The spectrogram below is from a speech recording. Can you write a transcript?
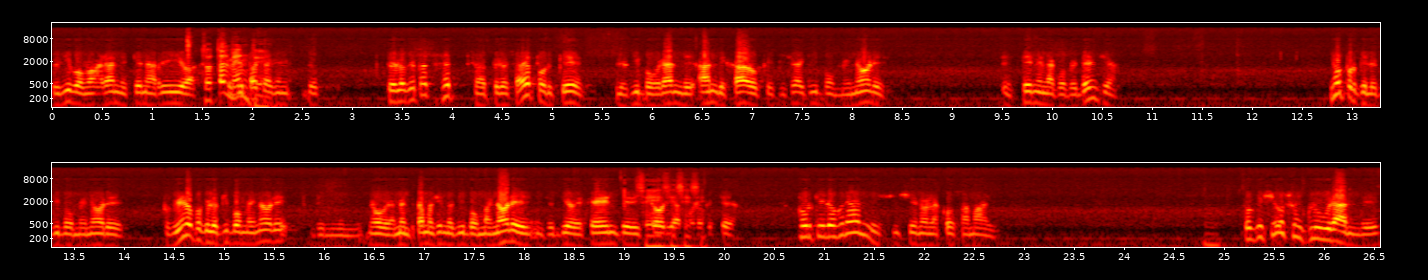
los equipos más grandes estén arriba. Totalmente. Lo que pasa que- lo- pero lo que pasa es, pero ¿sabes por qué los equipos grandes han dejado que quizá equipos menores estén en la competencia? No porque los equipos menores, primero porque los equipos menores, de mi- no, obviamente estamos haciendo equipos menores en sentido de gente, de Sí, historia, sí, sí, por lo que sea. Porque los grandes hicieron las cosas mal. Porque si vos un club grande,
